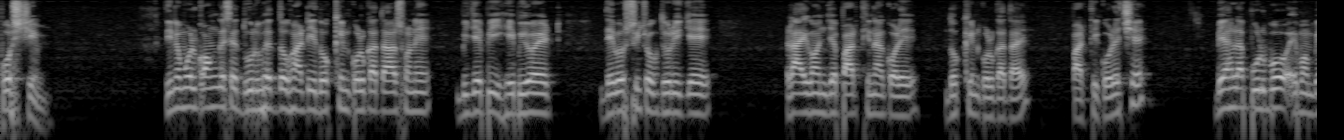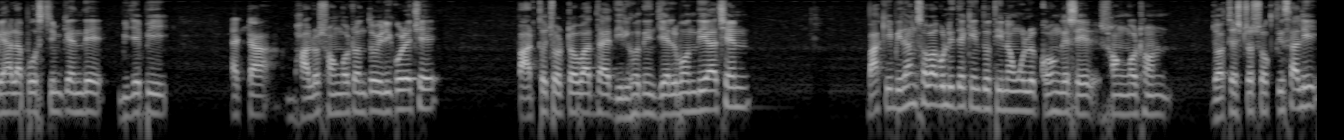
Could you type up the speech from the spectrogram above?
পশ্চিম। তৃণমূল কংগ্রেসের দুর্ভেদ্য ঘাঁটি দক্ষিণ কলকাতা আসনে বিজেপি হেভিওয়েট দেবশ্রী চৌধুরীকে রায়গঞ্জে প্রার্থী না করে দক্ষিণ কলকাতায় প্রার্থী করেছে। বেহালা পূর্ব এবং বেহালা পশ্চিম কেন্দ্রে বিজেপি একটা ভালো সংগঠন তৈরি করেছে। পার্থ চট্টোপাধ্যায় দীর্ঘদিন জেলবন্দি আছেন। বাকি বিধানসভাগুলিতে কিন্তু তৃণমূল কংগ্রেসের সংগঠন যথেষ্ট শক্তিশালী।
